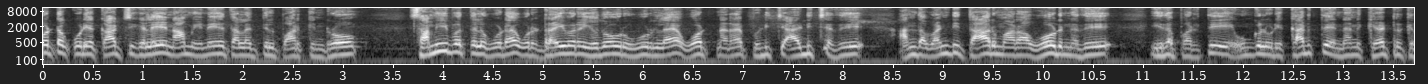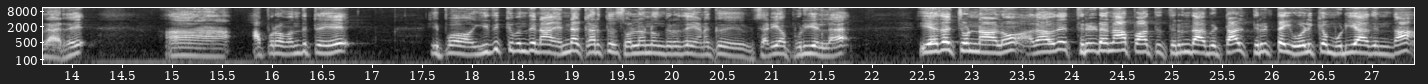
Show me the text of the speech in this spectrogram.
ஓட்டக்கூடிய காட்சிகளை நாம் இணையதளத்தில் பார்க்கின்றோம். சமீபத்தில் கூட ஒரு டிரைவரை ஏதோ ஒரு ஊரில் ஓட்டுநரை பிடிச்சு அடித்தது அந்த வண்டி தாறுமாறாக ஓடுனது இதை பற்றி உங்களுடைய கருத்து என்னன்னு கேட்டிருக்கிறாரு. அப்புறம் வந்துட்டு இப்போ இதுக்கு வந்து நான் என்ன கருத்து சொல்லணுங்கிறது எனக்கு சரியாக புரியலை. எதை சொன்னாலும் அதாவது திருடனாக பார்த்து திருந்தாவிட்டால் திருட்டை ஒழிக்க முடியாதுன்னு தான்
